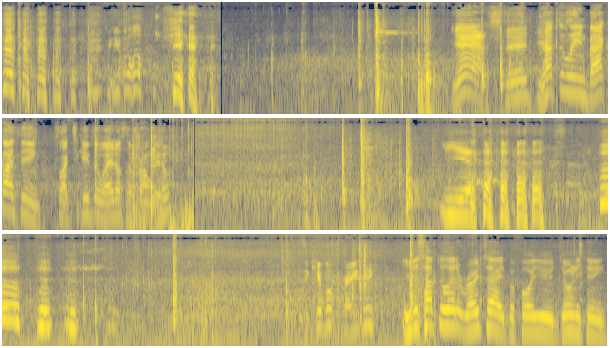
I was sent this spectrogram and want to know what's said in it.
People. Yeah. Yes, dude. You have to lean back, I think, to, like to keep the weight off the front wheel. Yeah. Kibble crazy? You just have to let it rotate before you do anything.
